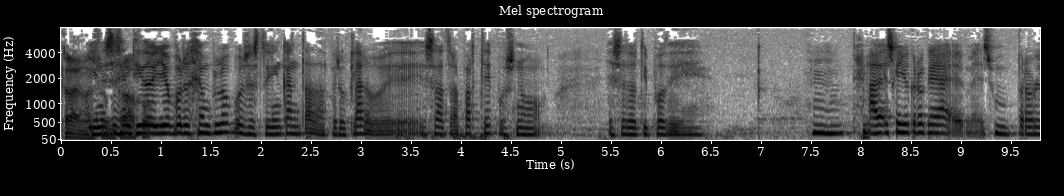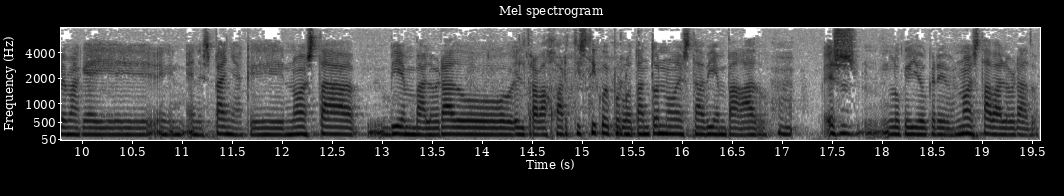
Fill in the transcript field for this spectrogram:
Claro, no y en es ese sentido trabajo. yo, por ejemplo, pues estoy encantada. Pero claro, eh, esa otra parte, pues no. Ese otro tipo de... Ujú. A ver, es que yo creo que es un problema que hay eh, en, en España, que no está bien valorado el trabajo artístico y por lo tanto no está bien pagado. Eso es lo que yo creo, no está valorado.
